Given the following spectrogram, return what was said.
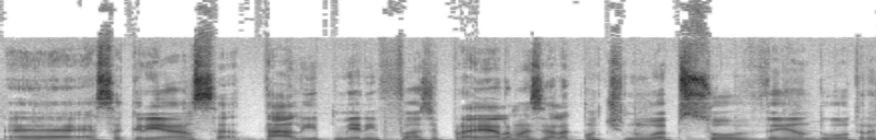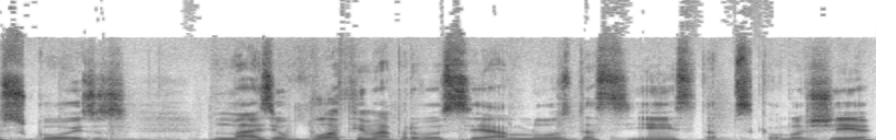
é, essa criança está ali, primeira infância para ela, mas ela continua absorvendo outras coisas. Mas eu vou afirmar para você, à luz da ciência, da psicologia,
